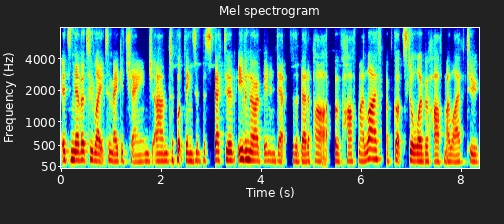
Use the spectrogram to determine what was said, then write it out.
it's never too late to make a change, um, to put things in perspective. Even though I've been in debt for the better part of half my life, I've got still over half my life to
